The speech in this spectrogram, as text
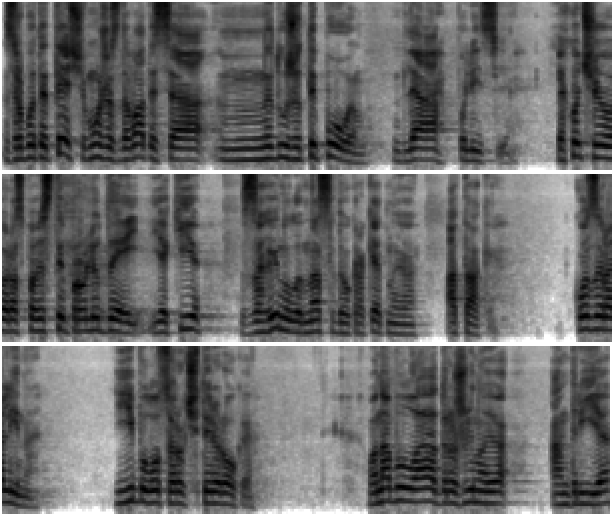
зробити те, що може здаватися не дуже типовим для поліції. Я хочу розповісти про людей, які загинули внаслідок ракетної атаки. Козир Аліна. Їй було 44 роки. Вона була дружиною Андрія,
